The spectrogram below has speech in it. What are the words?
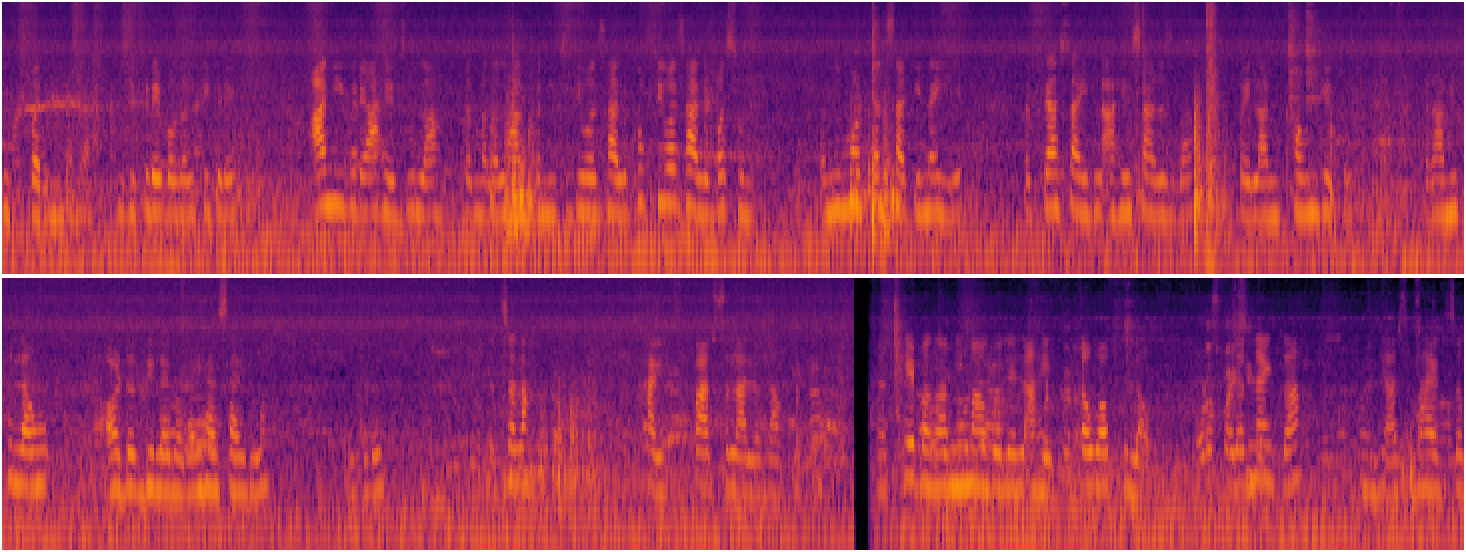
तिथपर्यंत बघा. जिकडे बघल तिकडे. आणि इकडे आहे झुला. तर मला लहानपणीचे दिवस झाले खूप दिवस झाले बसून. पण ही मोठ्यांसाठी नाही आहे तर त्या साईडला आहे सारसबाग पहिला आम्ही खाऊन घेतो. तर आम्ही पुलाव ऑर्डर दिला आहे बघा ह्या साईडला. इकडे. चला. खाई पार्सल आलं दाखवते. तर हे बघा मी मागवलेलं आहे तवा पुलाव. तर नाही का? म्हणजे असं बाहेरचं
